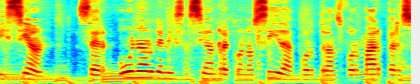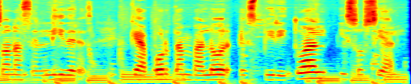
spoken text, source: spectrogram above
Visión. Ser una organización reconocida por transformar personas en líderes que aportan valor espiritual y social.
